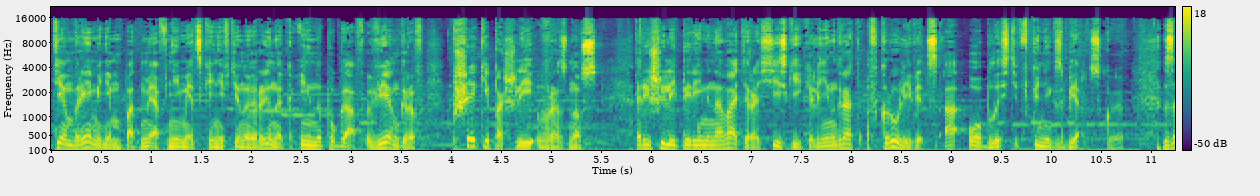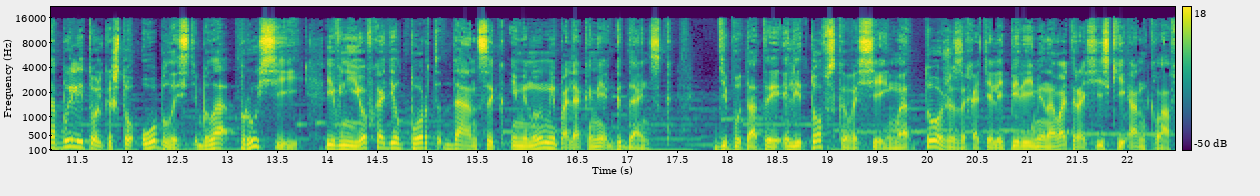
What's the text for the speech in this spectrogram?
Тем временем, подмяв немецкий нефтяной рынок и напугав венгров, пшеки пошли в разнос. Решили переименовать российский Калининград в Крулевец, а область в Кёнигсбергскую. Забыли только, что область была Пруссией, и в нее входил порт Данцик, именуемый поляками Гданьск. Депутаты Литовского сейма тоже захотели переименовать российский анклав,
